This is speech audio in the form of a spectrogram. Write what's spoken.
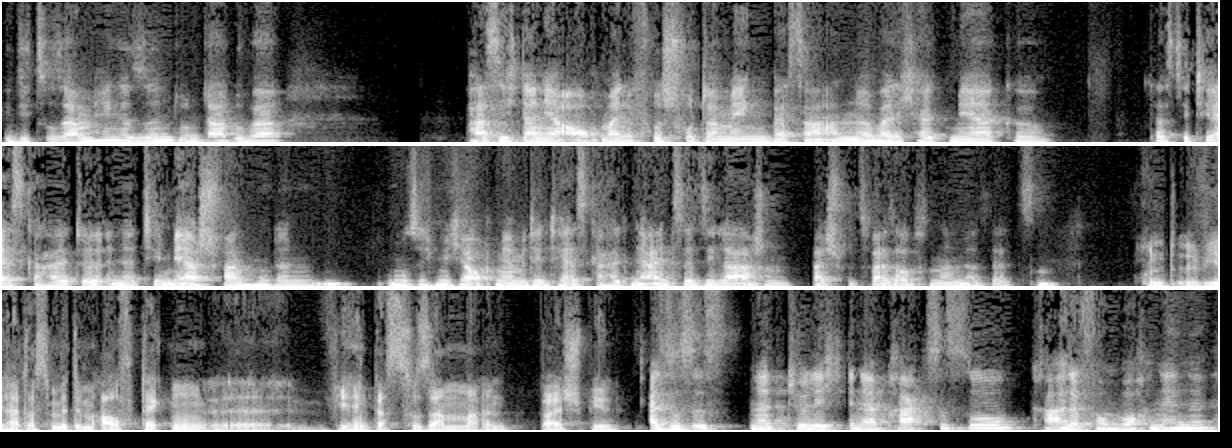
wie die Zusammenhänge sind und darüber passe ich dann ja auch meine Frischfuttermengen besser an, ne? weil ich halt merke, dass die TS-Gehalte in der TMR schwanken, dann muss ich mich ja auch mehr mit den TS-Gehalten der Einzelsilagen beispielsweise auseinandersetzen. Und äh, wie hat das mit dem Aufdecken, äh, wie hängt das zusammen? Mal ein Beispiel. Also es ist natürlich in der Praxis so, gerade vom Wochenende,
